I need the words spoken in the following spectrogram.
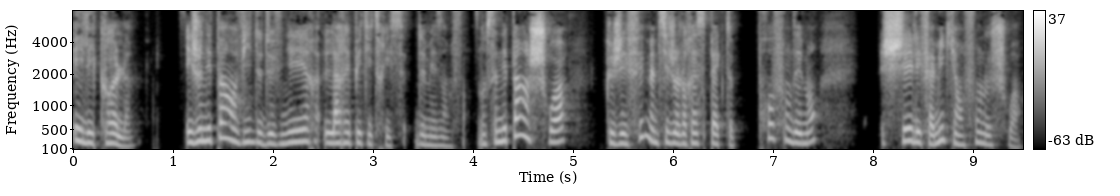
et l'école. Et je n'ai pas envie de devenir la répétitrice de mes enfants. Donc ce n'est pas un choix que j'ai fait, même si je le respecte profondément, chez les familles qui en font le choix.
